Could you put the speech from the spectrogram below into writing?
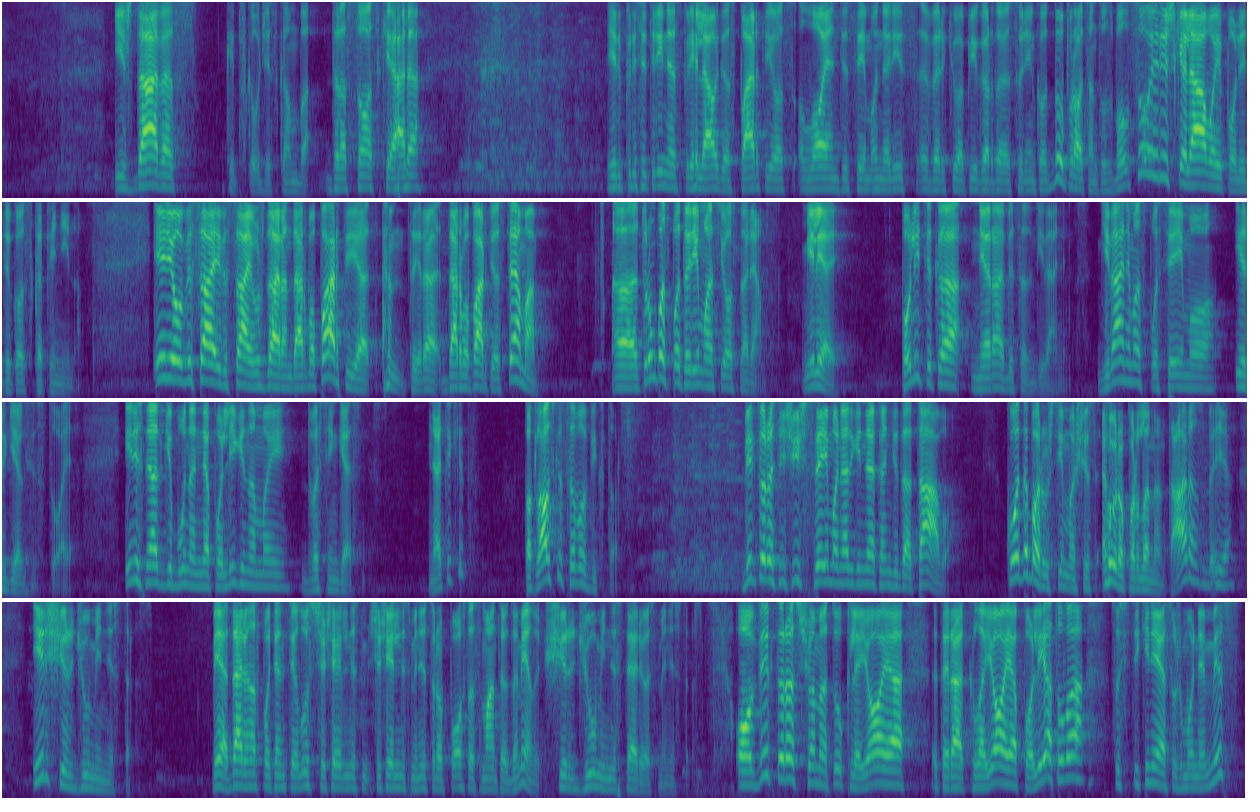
Išdavęs, kaip skaudžiai skamba, drąsos kelią ir prisitrynęs prie liaudės partijos, lojantis Seimo narys Verkių apygardoje surinko 2 procentus balsų ir iškeliavo į politikos kapinyną. Ir jau visai, visai uždarant darbo partiją, tai yra darbo partijos temą, trumpas patarimas jos nariams. Mėlyjei, politika nėra visas gyvenimas. Gyvenimas po Seimo irgi egzistuoja. Ir jis netgi būna nepalyginamai dvasingesnis. Netikit? Paklauskit savo Viktor. Viktoras iš iš Seimo netgi nekandidatavo. Kuo dabar užsima šis europarlamentaras, beje, ir širdžių ministras. Beje, dar vienas potencialus šešėlinis, šešėlinis ministro postas man to įdomėnų - širdžių ministerijos ministras. O Viktoras šiuo metu klejoja, tai yra klajoja po Lietuvą, susitikinėja su žmonėmis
